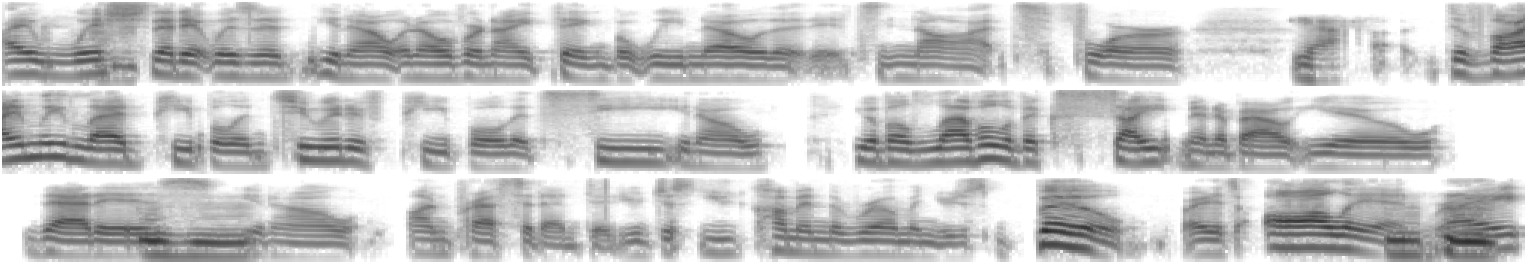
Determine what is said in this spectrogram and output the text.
I wish that it was a, you know, an overnight thing, but we know that it's not for yeah. divinely led people, intuitive people that see, you know, you have a level of excitement about you that is, Mhm. you know, unprecedented. You just you come in the room and you're just boom, right? It's all in, Mhm. right?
